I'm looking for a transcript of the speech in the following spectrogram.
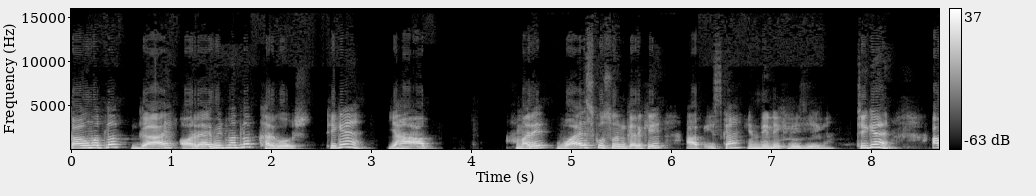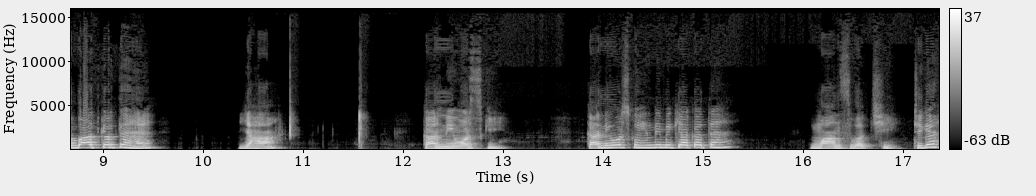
काउ मतलब गाय और रैबिट मतलब खरगोश, ठीक है? यहाँ आप, हमारे वॉइस को सुन करके आप इसका हिंदी लिख लीजिएगा, ठीक है? अब बात करते हैं यहाँ कार्निवर्स की। कार्निवर्स को हिंदी में क्या कहते हैं? मांस मांसभक्षी। ठीक है?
